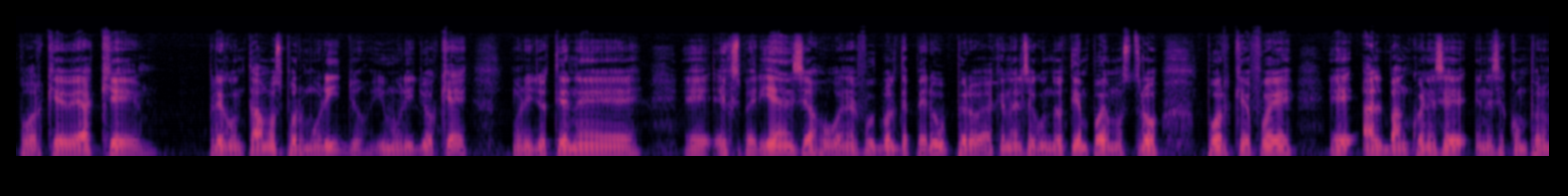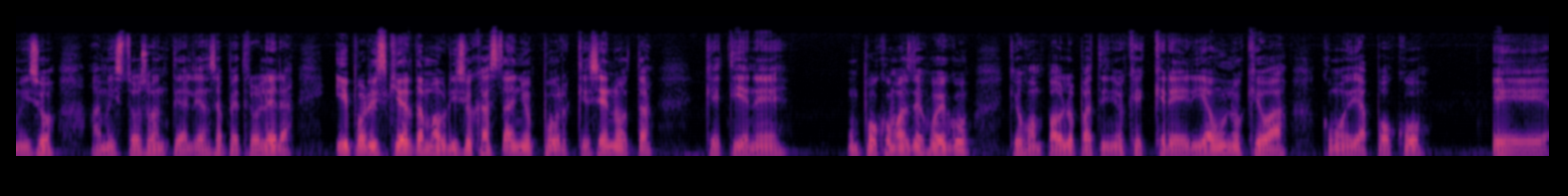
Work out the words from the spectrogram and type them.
porque vea que preguntamos por Murillo. ¿Y Murillo qué? Murillo tiene eh, experiencia, jugó en el fútbol de Perú, pero vea que en el segundo tiempo demostró por qué fue eh, al banco en ese, en ese compromiso amistoso ante Alianza Petrolera. Y por izquierda Mauricio Castaño, porque se nota que tiene un poco más de juego que Juan Pablo Patiño, que creería uno que va como de a poco eh,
